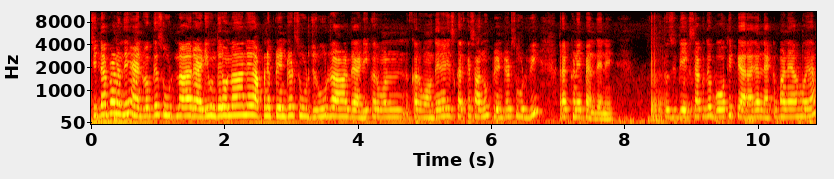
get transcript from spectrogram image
ਜਿੰਨਾ ਭੈਣਾਂ ਦੇ ਹੈਂਡਵਰਕ ਦੇ ਸੂਟ ਨਾਲ ਰੈਡੀ ਹੁੰਦੇ ਨੇ, ਉਹਨਾਂ ਨੇ ਆਪਣੇ ਪ੍ਰਿੰਟਡ ਸੂਟ ਜ਼ਰੂਰ ਨਾਲ ਰੈਡੀ ਕਰਵਾਉਣ, ਕਰਵਾਉਂਦੇ ਨੇ, ਇਸ ਕਰਕੇ ਸਾਨੂੰ ਪ੍ਰਿੰਟਡ ਸੂਟ ਵੀ ਰੱਖਣੇ ਪੈਂਦੇ ਨੇ। ਤੁਸੀਂ ਦੇਖ ਸਕਦੇ ਹੋ, ਬਹੁਤ ਹੀ ਪਿਆਰਾ ਜਿਹਾ ਨੈਕ ਬਣਿਆ ਹੋਇਆ।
